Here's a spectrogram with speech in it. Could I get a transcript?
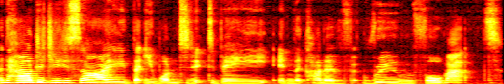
And how did you decide that you wanted it to be in the kind of room format?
